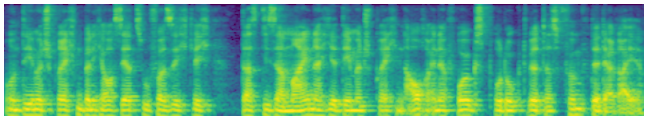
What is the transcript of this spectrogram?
und dementsprechend bin ich auch sehr zuversichtlich, dass dieser Miner hier dementsprechend auch ein Erfolgsprodukt wird, das fünfte der Reihe.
